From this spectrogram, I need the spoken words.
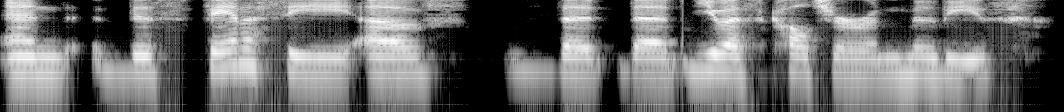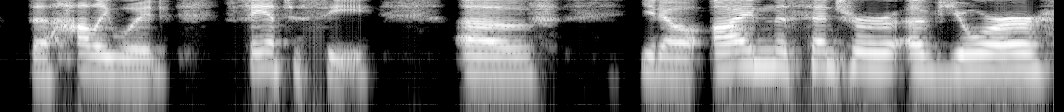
And this fantasy of the the U.S. culture and movies, the Hollywood fantasy of you know I'm the center of your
